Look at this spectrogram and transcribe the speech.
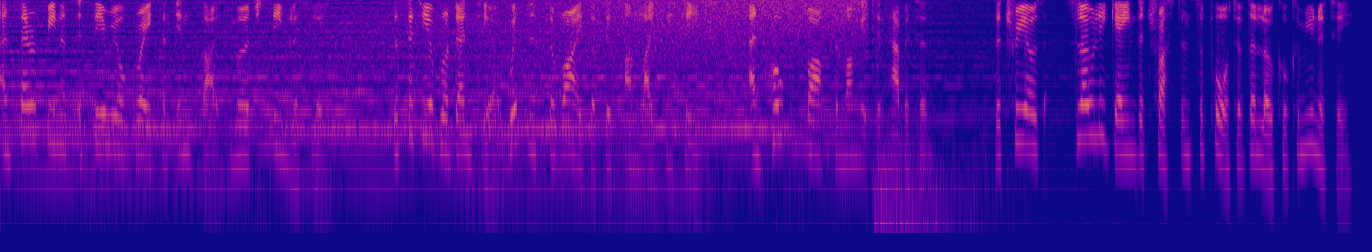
and Seraphina's ethereal grace and insight merged seamlessly. The city of Rodentia witnessed the rise of this unlikely team, and hope sparked among its inhabitants. The trios slowly gained the trust and support of the local community.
